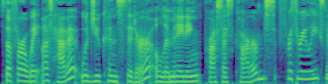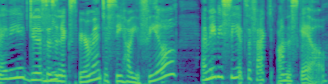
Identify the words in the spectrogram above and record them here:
So, for a weight loss habit, would you consider eliminating processed carbs for three weeks, maybe? Do this as mm-hmm. an experiment to see how you feel and maybe see its effect on the scale.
